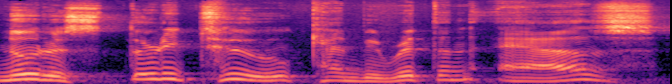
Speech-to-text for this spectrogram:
notice 32 can be written as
